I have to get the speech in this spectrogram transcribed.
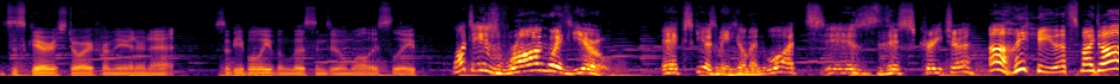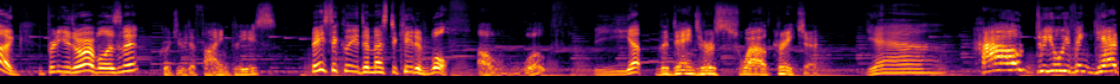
It's a scary story from the internet. Some people even listen to them while they sleep. What is wrong with you? Excuse me, human. What is this creature? Oh, hey, that's my dog. Pretty adorable, isn't it? Could you define, please? Basically a domesticated wolf. A wolf? Yep. The dangerous wild creature. Yeah. How do you even get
